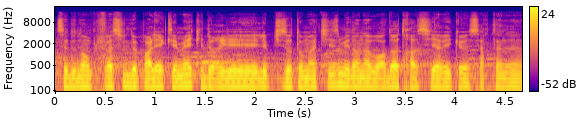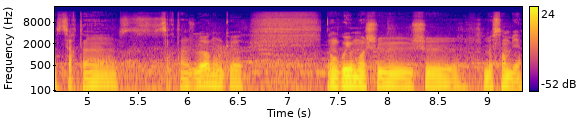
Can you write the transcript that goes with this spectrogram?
c'est d'autant plus facile de parler avec les mecs et de régler les, petits automatismes et d'en avoir d'autres aussi avec euh, certains, certains, certains joueurs. Donc, donc oui, moi, je, je me sens bien.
